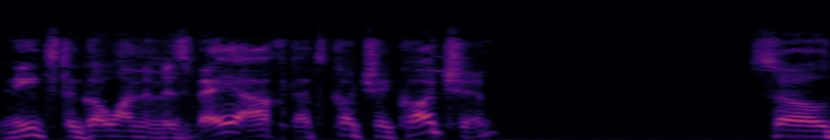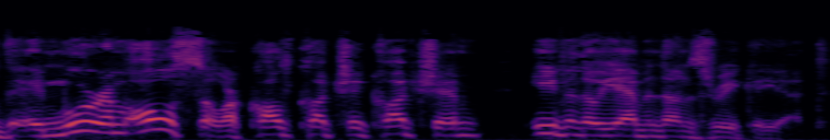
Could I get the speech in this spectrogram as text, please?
needs to go on the mizbeach. That's koche kochim. So the emurim also are called koche kochim even though you haven't done zrika yet.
